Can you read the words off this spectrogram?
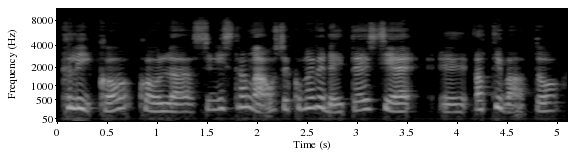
clicco col sinistra mouse e come vedete si è eh, attivato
